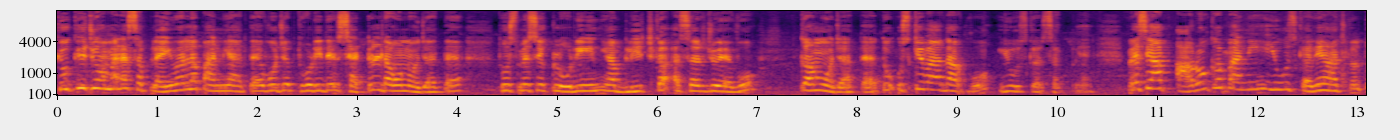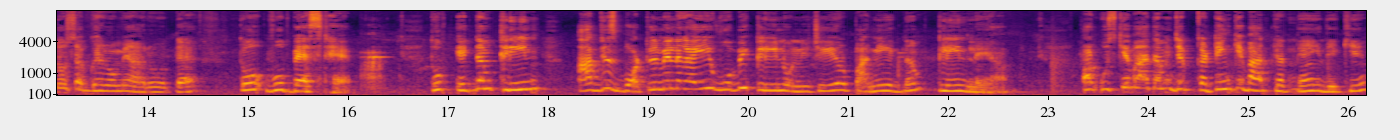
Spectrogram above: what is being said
क्योंकि जो हमारा सप्लाई वाला पानी आता है, वो जब थोड़ी देर सेटल डाउन हो जाता है तो उसमें से क्लोरीन या ब्लीच का असर जो है वो कम हो जाता है। तो उसके बाद आप वो यूज़ कर सकते हैं। वैसे आप आरओ का पानी यूज़ करें, आजकल तो सब घरों में आरओ होता है तो वो बेस्ट है। तो एकदम क्लीन आप जिस बॉटल में लगाइए, वो भी क्लीन होनी चाहिए और पानी एकदम क्लीन लें आप। और उसके बाद हम जब कटिंग की बात करते हैं, ये देखिए।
